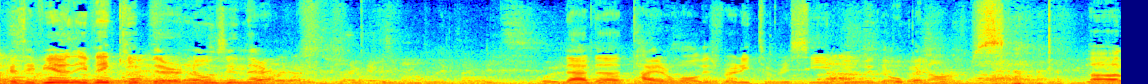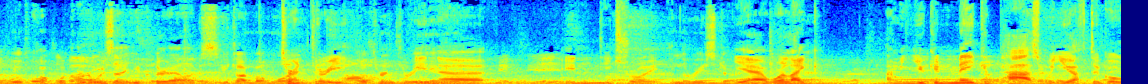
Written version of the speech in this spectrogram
Because if you if they keep their nose in there, that uh, tire wall is ready to receive you with open arms. Uh, what, what, corner was that you cleared, Alex? You talking about one? Turn three. Oh, turn three. in yeah. uh, in Detroit. In the restart. Yeah, we're like, I mean, you can make a pass, but you have to go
